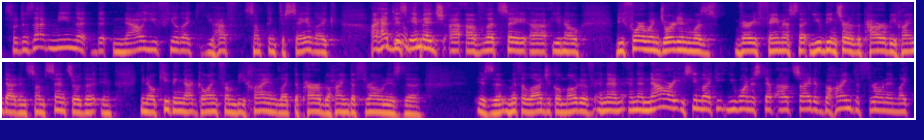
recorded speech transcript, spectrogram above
So does that mean that that now you feel like you have something to say? Like I had I this image uh, of let's say uh, you know before when Jordan was very famous that you being sort of the power behind that in some sense or the you know keeping that going from behind like the power behind the throne is the is the mythological motive. And then and then now you seem like you, want to step outside of behind the throne and like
